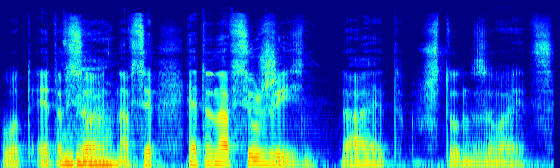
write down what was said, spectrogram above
Вот это все, да. на все, это на всю жизнь, да, это что называется.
